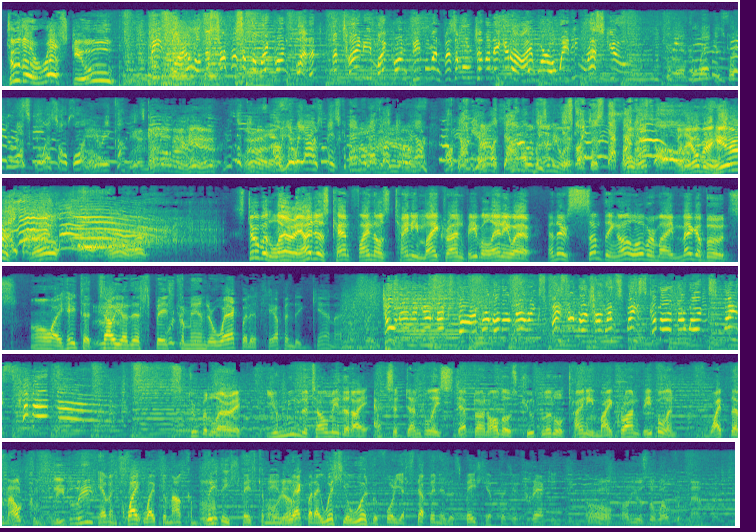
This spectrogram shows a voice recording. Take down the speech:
to the rescue! Meanwhile, on the surface of the Micron planet, the tiny Micron people invisible to the naked eye were awaiting rescue. Commander Wack is going to rescue us. Oh boy, here he comes. They're not over here. Where are they? Oh, here we are, Space Commander Wack. Look, here we are. No, down here. Look down. Oh, please. He's going to step Oh, on us. what? Oh. Are they over here? No. Oh, what? Stupid Larry, I just can't find those tiny micron people anywhere. And there's something all over my mega boots. Oh, I hate to tell you this, Space Commander Wack, but it's happened again, I'm afraid. Tune in again next time for another daring space adventure with Space Commander Wax Space Commander. Stupid Larry, you mean to tell me that I accidentally stepped on all those cute little tiny micron people and wiped them out completely? You haven't quite wiped them out completely, mm. Space oh, Commander yeah? Wack, but I wish you would before you step into the spaceship, because you're tracking things. Oh, I'll use the welcome map then.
